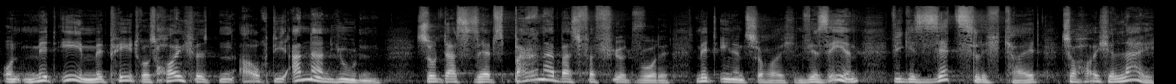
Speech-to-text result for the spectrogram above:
und mit ihm, mit Petrus, heuchelten auch die anderen Juden, so dass selbst Barnabas verführt wurde, mit ihnen zu heucheln. Wir sehen, wie Gesetzlichkeit zur Heuchelei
